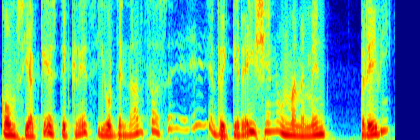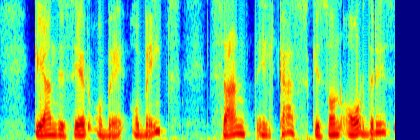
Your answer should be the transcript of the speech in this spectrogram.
com si aquests decrets i ordenances requereixen un manament previ que han de ser obe sant el cas que són ordres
